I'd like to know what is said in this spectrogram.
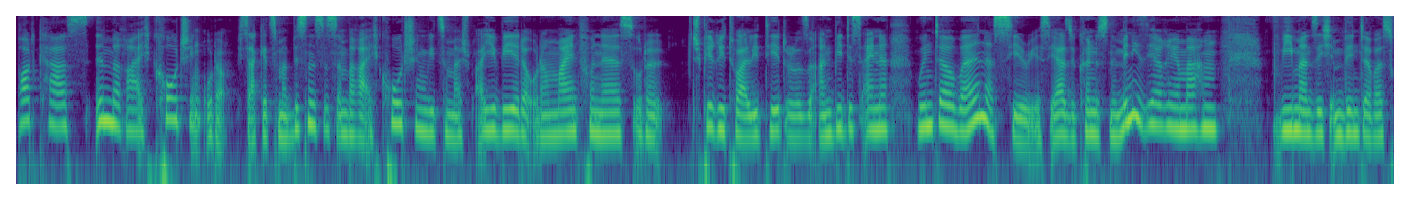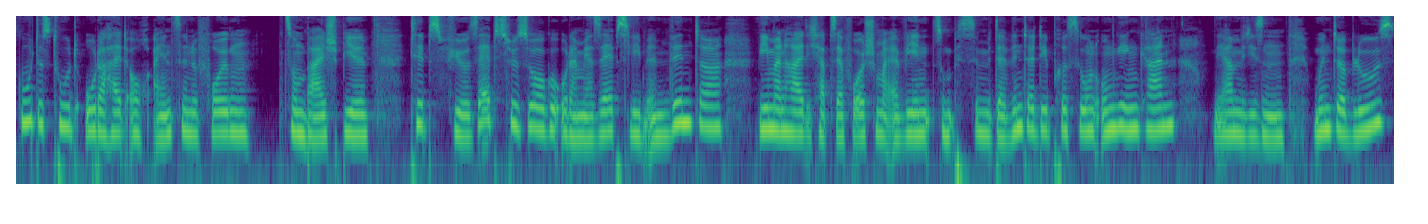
Podcasts im Bereich Coaching oder ich sage jetzt mal Businesses im Bereich Coaching, wie zum Beispiel Ayurveda oder Mindfulness oder Spiritualität oder so anbietet, ist eine Winter Wellness Series. Ja, also du könntest eine Miniserie machen, wie man sich im Winter was Gutes tut oder halt auch einzelne Folgen zum Beispiel Tipps für Selbstfürsorge oder mehr Selbstliebe im Winter, wie man halt, ich habe es ja vorher schon mal erwähnt, so ein bisschen mit der Winterdepression umgehen kann, ja, mit diesen Winter Blues.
